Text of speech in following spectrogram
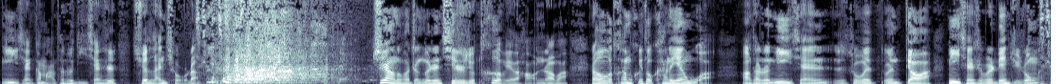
你以前干嘛？他说以前是学篮球的。这样的话，整个人气质就特别的好，你知道吧？然后他们回头看了一眼我。啊，他说你以前说问问调啊，你以前是不是练举重的？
